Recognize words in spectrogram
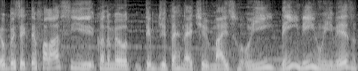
eu pensei que tu ia falar assim, quando meu tempo de internet mais ruim, bem, bem ruim mesmo,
